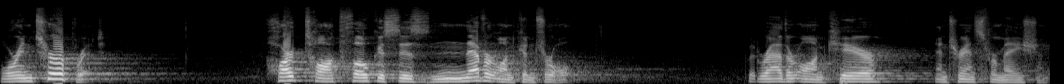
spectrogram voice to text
or interpret. Heart talk focuses never on control but rather on care and transformation.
